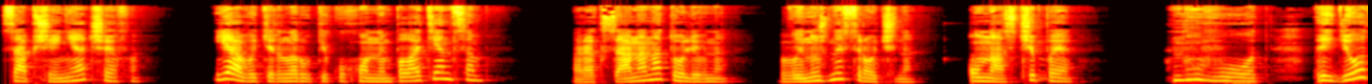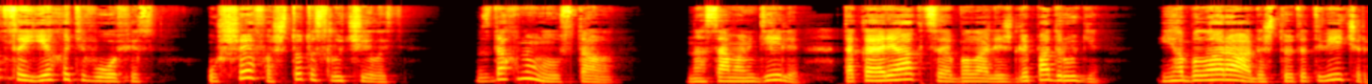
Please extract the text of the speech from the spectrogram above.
Сообщение от шефа. Я вытерла руки кухонным полотенцем. «Роксана Анатольевна, вы нужны срочно. У нас ЧП». «Ну вот, придется ехать в офис. У шефа что-то случилось». Вздохнула устало. На самом деле Такая реакция была лишь для подруги. Я была рада, что этот вечер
